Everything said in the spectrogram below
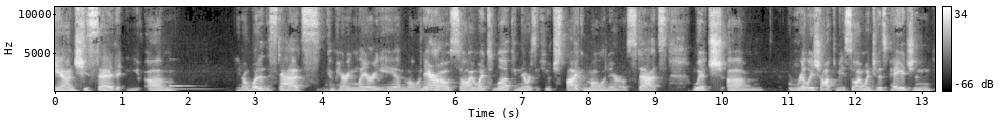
and she said, um, you know, what are the stats comparing Larry and Molinaro? So I went to look, and there was a huge spike in Molinaro's stats, which um, really shocked me. So I went to his page, and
